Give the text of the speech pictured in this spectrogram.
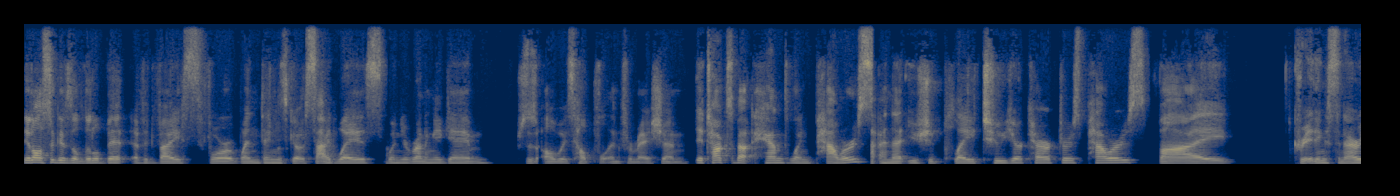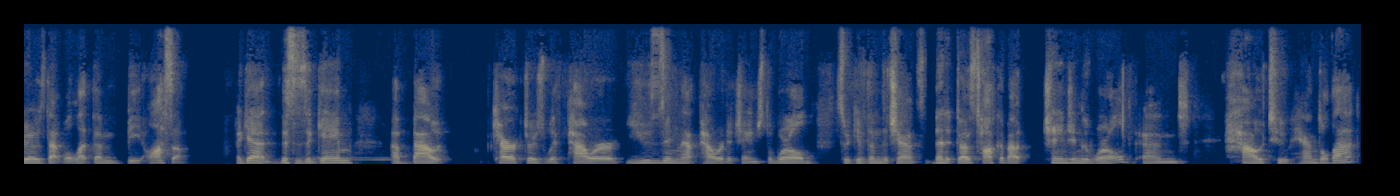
It also gives a little bit of advice for when things go sideways when you're running a game which is always helpful information. It talks about handling powers and that you should play to your character's powers by creating scenarios that will let them be awesome. Again, this is a game about characters with power using that power to change the world. So give them the chance. Then it does talk about changing the world and how to handle that.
